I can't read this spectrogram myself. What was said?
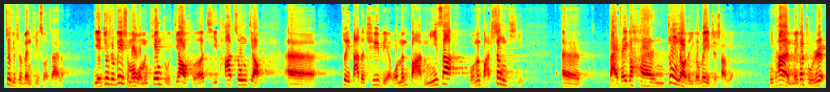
这就是问题所在了。也就是为什么我们天主教和其他宗教，呃，最大的区别，我们把弥撒，我们把圣体，呃，摆在一个很重要的一个位置上面。你看每个主日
